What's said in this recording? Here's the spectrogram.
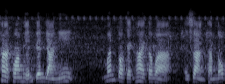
ถ้าความเห็นเป็นอย่างนี้ มันก็คล้ายๆกับว่าไอ้สร้างทำนบ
